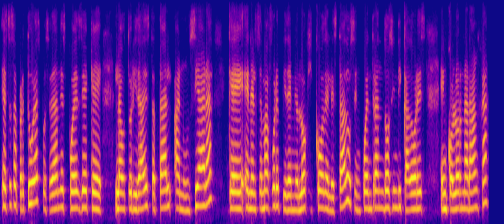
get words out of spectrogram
Estas aperturas pues se dan después de que la autoridad estatal anunciara que en el semáforo epidemiológico del estado se encuentran dos indicadores en color naranja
